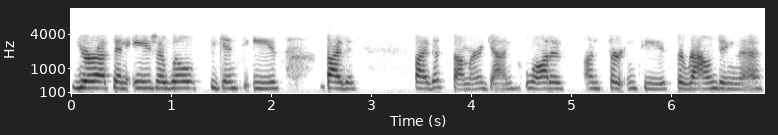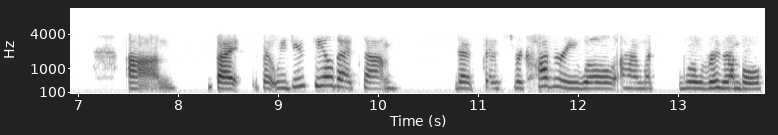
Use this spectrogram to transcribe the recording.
Europe and Asia will begin to ease by this by this summer. Again, a lot of uncertainty surrounding this, um, but but we do feel that um, that this recovery will um, what will resemble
